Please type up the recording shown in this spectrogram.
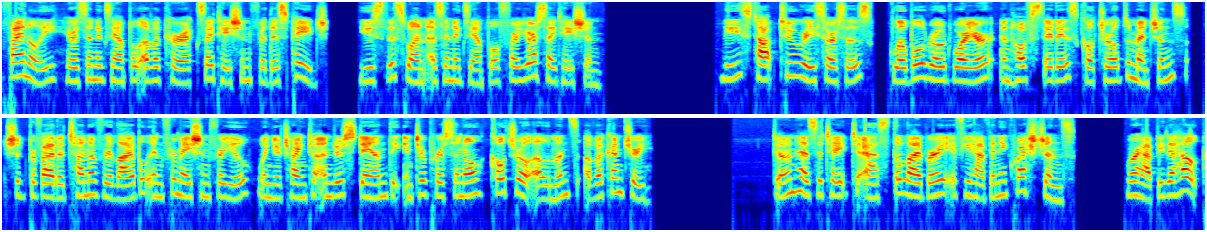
Finally, here's an example of a correct citation for this page. Use this one as an example for your citation. These top two resources, Global Road Warrior and Hofstede's Cultural Dimensions, should provide a ton of reliable information for you when you're trying to understand the interpersonal, cultural elements of a country. Don't hesitate to ask the library if you have any questions. We're happy to help.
